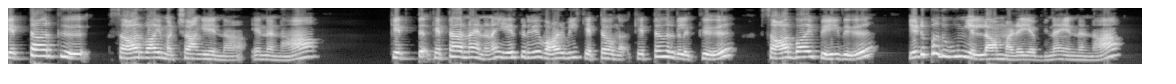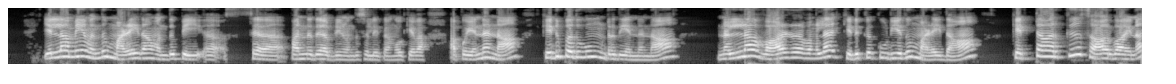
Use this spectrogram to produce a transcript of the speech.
கெட்டார்க்கு சார்வாய் மச்சாங்கேன்னா என்ன என்னன்னா கெட்ட கெட்டார்னா என்னன்னா ஏற்கனவே வாழ்வில் கெட்டவங்க கெட்டவர்களுக்கு சார்பாய் பெய்து எடுப்பதுவும் எல்லாம் மழை அப்படின்னா என்னன்னா எல்லாமே வந்து மழை தான் வந்து பெய் பண்ணுது அப்படின்னு வந்து சொல்லியிருக்காங்க. ஓகேவா? அப்போ என்னன்னா கெடுப்பதுவும்ன்றது என்னன்னா நல்லா வாழ்றவங்கள கெடுக்கக்கூடியதும் மழை தான் கெட்டார்க்கு சார்பாய்னா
